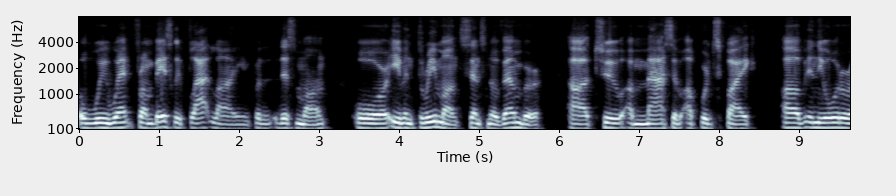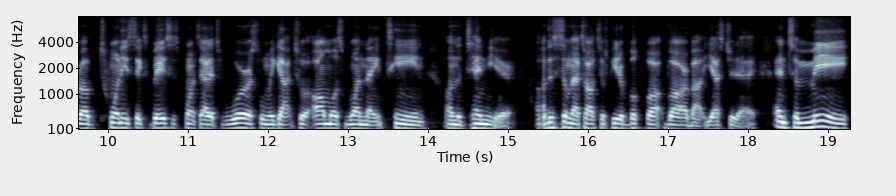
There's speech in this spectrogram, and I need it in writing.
We went from basically flatlining for this month or even three months since November uh, to a massive upward spike of in the order of 26 basis points at its worst when we got to almost 119 on the 10 year. Uh, this is something I talked to Peter Boockvar about yesterday. And to me,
